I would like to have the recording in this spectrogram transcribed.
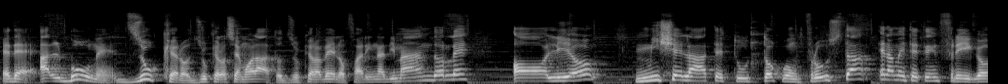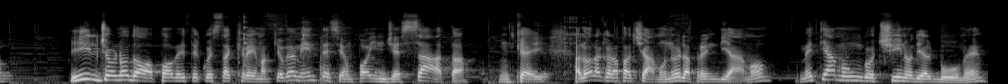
ed è albume, zucchero, zucchero semolato, zucchero a velo, farina di mandorle, olio, miscelate tutto con frusta e la mettete in frigo. Il giorno dopo avete questa crema che ovviamente si è un po' ingessata, ok? Allora cosa facciamo? Noi la prendiamo, mettiamo un goccino di albume,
